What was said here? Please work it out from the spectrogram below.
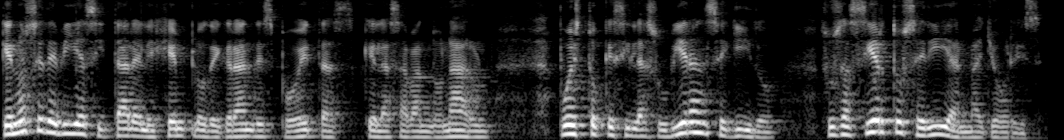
que no se debía citar el ejemplo de grandes poetas que las abandonaron, puesto que si las hubieran seguido, sus aciertos serían mayores,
